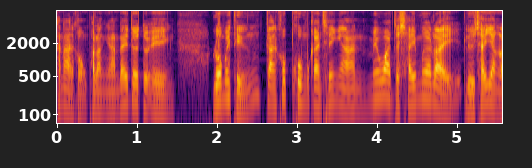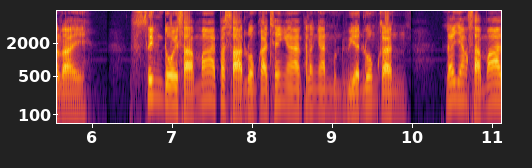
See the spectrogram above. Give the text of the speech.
ขนาดของพลังงานได้ด้วยตัวเอง รวมไปถึงการควบคุมการใช้งานไม่ว่าจะใช้เมื่อไหร่หรือใช้อย่างไร ซึ่งโดยสามารถประสานรวมการใช้งานพลังงานหมุนเวียนร่วมกัน และยังสามารถ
